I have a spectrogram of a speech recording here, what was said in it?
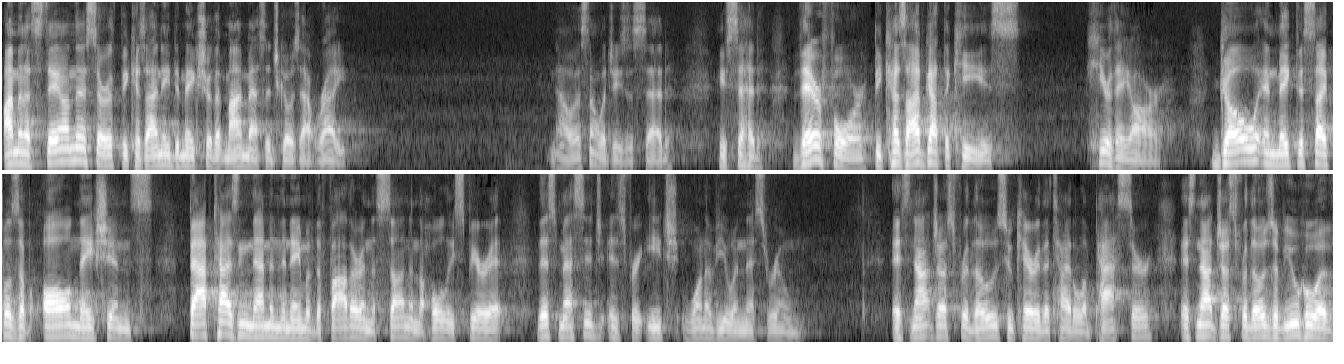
I'm going to stay on this earth because I need to make sure that my message goes out right. No, that's not what Jesus said. He said, Therefore, because I've got the keys, here they are. Go and make disciples of all nations, baptizing them in the name of the Father and the Son and the Holy Spirit. This message is for each one of you in this room. It's not just for those who carry the title of pastor. It's not just for those of you who have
